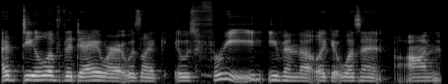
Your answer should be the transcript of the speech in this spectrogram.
a deal of the day where it was like it was free even though like it wasn't on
